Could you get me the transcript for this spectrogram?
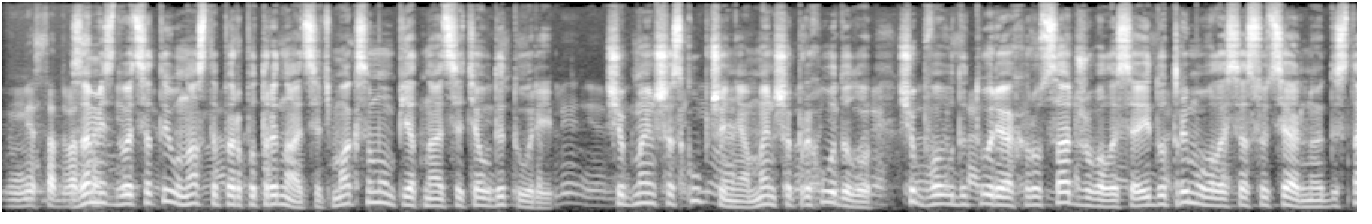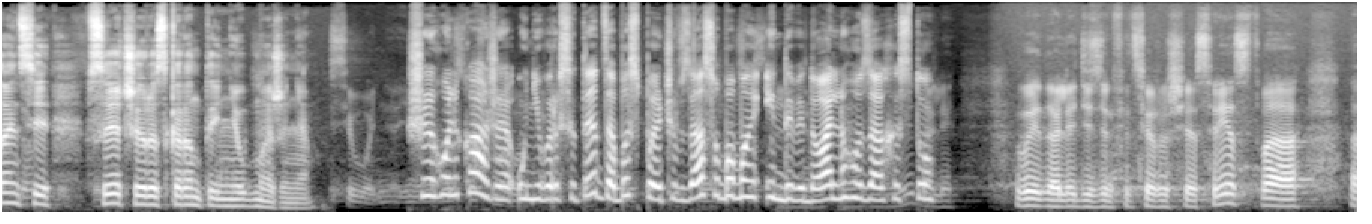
Вместо 20 Замість 20 у нас тепер по 13, максимум 15 аудиторій. Щоб менше скупчення, менше приходило, щоб в аудиторіях розсаджувалися і дотримувалися соціальної дистанції, все через карантинні обмеження. Шиголь каже, університет забезпечив засобами індивідуального захисту. Выдали дезинфицирующие средства, э,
